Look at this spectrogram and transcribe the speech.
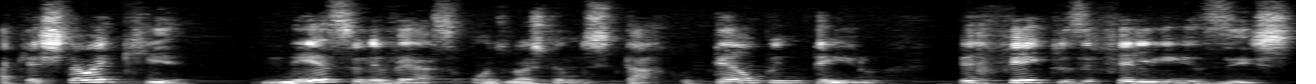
A questão é que, nesse universo onde nós temos que estar o tempo inteiro perfeitos e felizes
